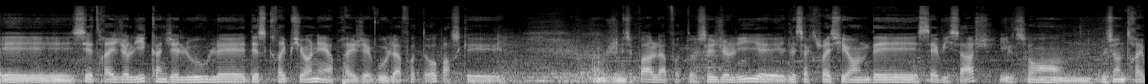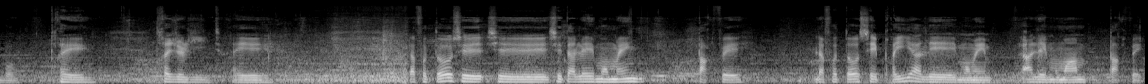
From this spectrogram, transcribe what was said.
Et c'est très joli quand j'ai lu les descriptions et après j'ai vu la photo parce que je ne sais pas, la photo c'est joli et les expressions de ces visages, ils sont, ils sont très beaux, très, très jolis. Très... La photo c'est, à les moments parfaits. La photo c'est pris à les moments, à les moments parfaits.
